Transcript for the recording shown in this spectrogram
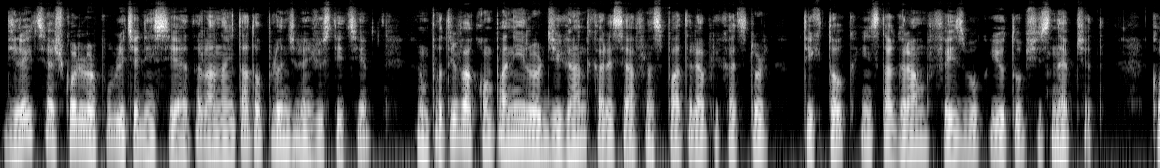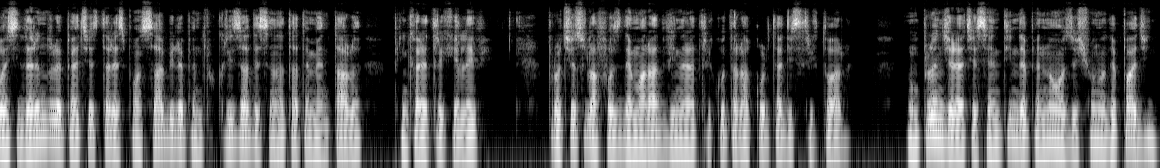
Direcția școlilor publice din Seattle a înaintat o plângere în justiție împotriva companiilor gigant care se află în spatele aplicațiilor TikTok, Instagram, Facebook, YouTube și Snapchat, considerându-le pe acestea responsabile pentru criza de sănătate mentală prin care trec elevii. Procesul a fost demarat vinerea trecută la Curtea Districtuală. În plângerea ce se întinde pe 91 de pagini,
